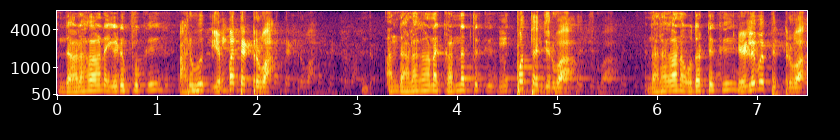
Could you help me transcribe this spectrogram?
இந்த அழகான இடுப்புக்கு? அறுபது எண்பத்தெட்டு ரூபா. இந்த- அந்த அழகான கன்னத்துக்கு? முப்பத்தஞ்சு ரூபா. இந்த அழகான உதட்டுக்கு? எழுபத்தெட்டு ரூபா.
